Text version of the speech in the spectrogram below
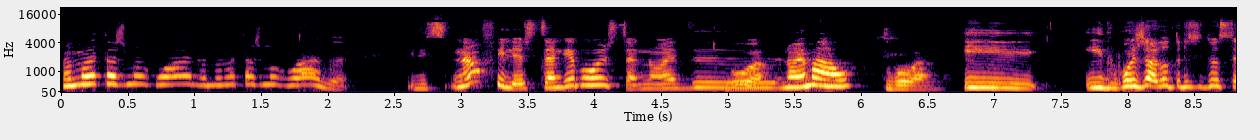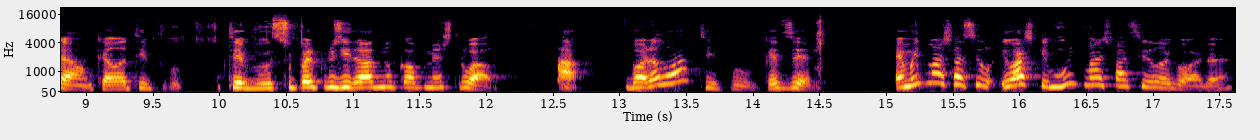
mamãe estás magoada, mamãe estás magoada. E disse, não filha, este sangue é bom, este sangue não é de... Boa. não é mau. Boa. E, e depois já de outra situação, que ela tipo, teve super curiosidade no copo menstrual. Ah, bora lá, tipo, quer dizer, é muito mais fácil, eu acho que é muito mais fácil agora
